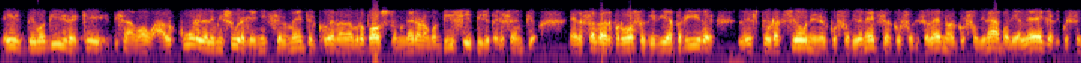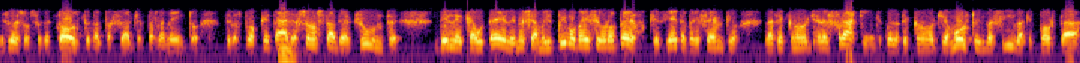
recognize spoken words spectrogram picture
e devo dire che diciamo, alcune delle misure che inizialmente il governo aveva proposto non erano condivisibili, per esempio era stata la proposta di riaprire le esplorazioni nel Golfo di Venezia, nel Golfo di Salerno, nel Golfo di Napoli, a Legadi, queste misure sono state tolte dal passaggio in Parlamento dello sblocco Italia, mm. sono state aggiunte delle cautele, noi siamo il primo paese europeo che vieta per esempio la tecnologia del fracking, quella tecnologia molto invasiva che porta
